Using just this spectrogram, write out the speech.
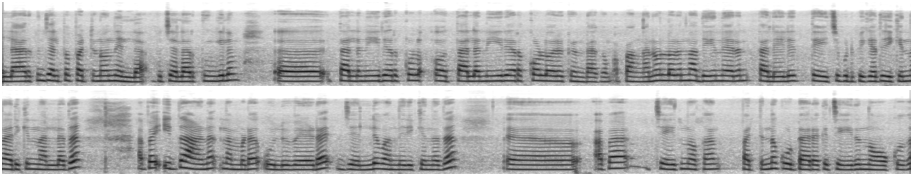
എല്ലാവർക്കും ചിലപ്പോൾ പറ്റണമെന്നില്ല. അപ്പോൾ ചിലർക്കെങ്കിലും തലനീരിറക്കുള്ള തലനീരിറക്കമുള്ളവരൊക്കെ ഉണ്ടാകും അപ്പോൾ അങ്ങനെയുള്ളവരൊന്നും അധികം നേരം തലയിൽ തേച്ച് പിടിപ്പിക്കാതിരിക്കുന്നതായിരിക്കും നല്ലത്. അപ്പോൾ ഇതാണ് നമ്മുടെ ഉലുവയുടെ ജെല്ല് വന്നിരിക്കുന്നത്. അപ്പോൾ ചെയ്ത് നോക്കാൻ പറ്റുന്ന കൂട്ടുകാരൊക്കെ ചെയ്ത് നോക്കുക.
